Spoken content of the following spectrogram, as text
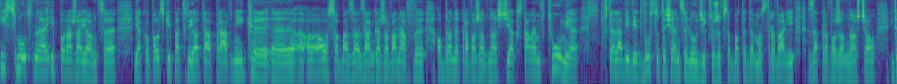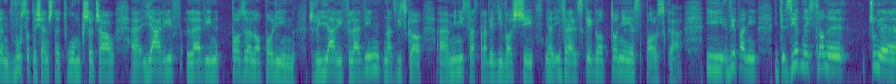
i smutne, i porażające. Jako polski patriota, prawnik, e, o- osoba za, zaangażowana w obronę praworządności, jak stałem w tłumie w Tel Awiwie 200 tysięcy ludzi, którzy w sobotę demonstrowali za praworządnością i ten 200 tysięczny tłum krzyczał e, Jarif Lewin Pozelopolin, czyli Jarif Lewin, nazwisko e, ministra sprawiedliwości e, izraelskiego, to nie jest Polska. I wie pani, z jednej strony czuję,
